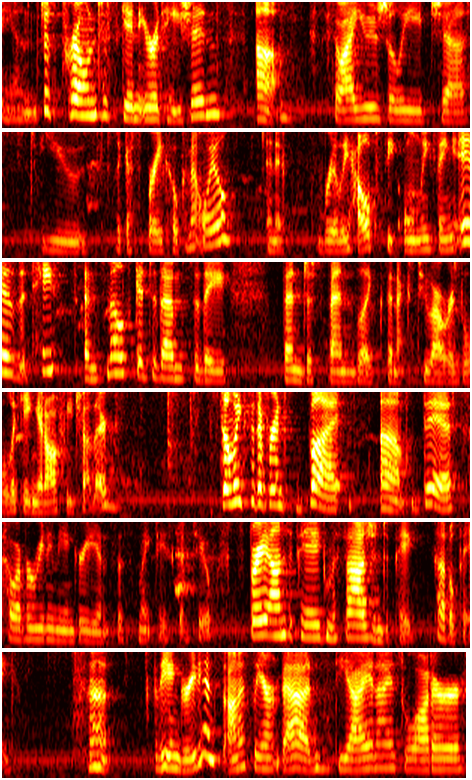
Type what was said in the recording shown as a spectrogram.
and just prone to skin irritations. Um, so I usually just use like a spray coconut oil and it really helps. The only thing is it tastes and smells good to them, so they then just spend like the next two hours licking it off each other. Still makes a difference, but um, this, however, reading the ingredients, this might taste good too. Spray onto pig, massage into pig, cuddle pig. the ingredients honestly aren't bad. Deionized water,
